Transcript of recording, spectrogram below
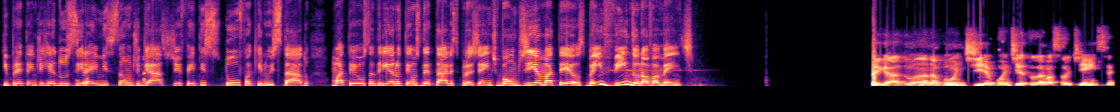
que pretende reduzir a emissão de gases de efeito estufa aqui no estado. O Matheus Adriano tem os detalhes para a gente. Bom dia, Matheus. Bem-vindo novamente. Obrigado, Ana. Bom dia, bom dia a toda a nossa audiência.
